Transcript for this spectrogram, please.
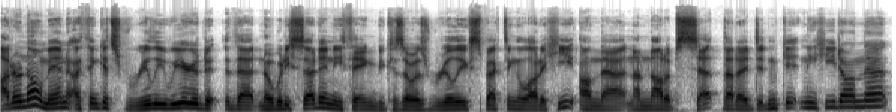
I don't know, man. I think it's really weird that nobody said anything because I was really expecting a lot of heat on that, and I'm not upset that I didn't get any heat on that.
